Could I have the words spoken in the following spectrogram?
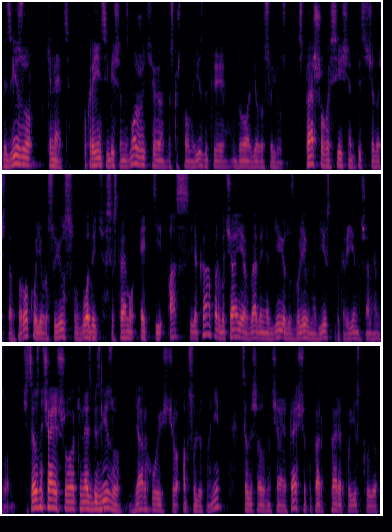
Без візу кінець. Українці більше не зможуть е, безкоштовно їздити до Євросоюзу. З 1 січня 2024 року Євросоюз вводить систему ETIAS, яка передбачає введення в дію дозволів на в'їзд до країн Шенген-зони. Чи це означає, що кінець без візу? Я рахую, що абсолютно ні. Це лише означає те, що тепер перед поїздкою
